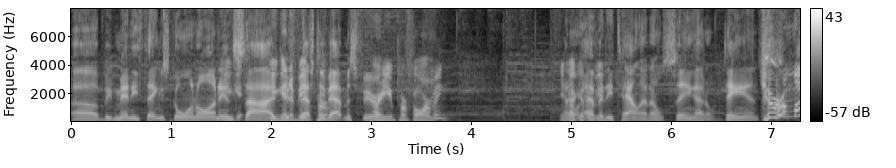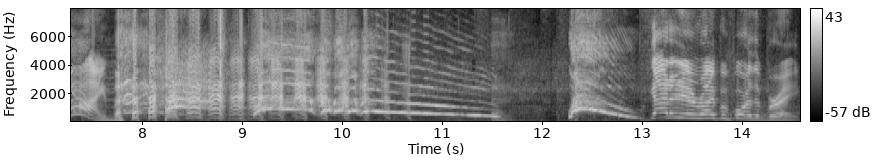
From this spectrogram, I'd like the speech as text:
Uh, be many things going on You inside. you gonna be festive atmosphere. Are you performing? I don't have any talent. I don't sing. I don't dance. You're a mime. Woo! Got it in right before the break.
